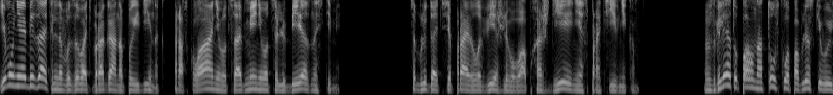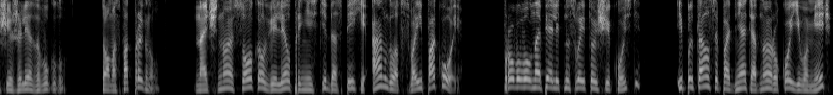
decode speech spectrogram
Ему не обязательно вызывать врага на поединок, раскланиваться, обмениваться любезностями, соблюдать все правила вежливого обхождения с противником. Взгляд упал на тускло поблескивающее железо в углу. Томас подпрыгнул. Ночной сокол велел принести доспехи англов в свои покои. Пробовал напялить на свои тощие кости и пытался поднять одной рукой его меч.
